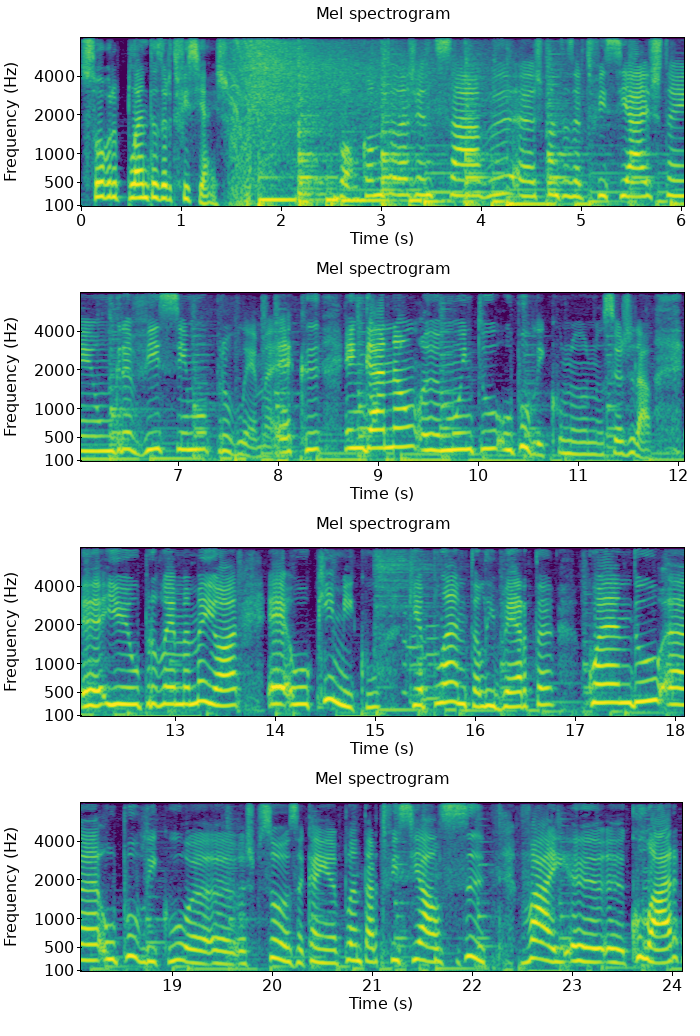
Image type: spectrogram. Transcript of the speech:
sobre plantas artificiais. Bom, como gente sabe, as plantas artificiais têm um gravíssimo problema. É que enganam eh, muito o público, no, no seu geral. Eh, e o problema maior é o químico que a planta liberta quando ah, o público, ah, as pessoas a quem a planta artificial se vai ah, colar,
